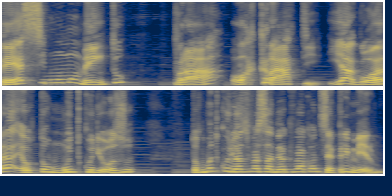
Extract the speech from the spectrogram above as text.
péssimo momento pra Lacrate. E agora eu tô muito curioso, tô muito curioso para saber o que vai acontecer. Primeiro,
